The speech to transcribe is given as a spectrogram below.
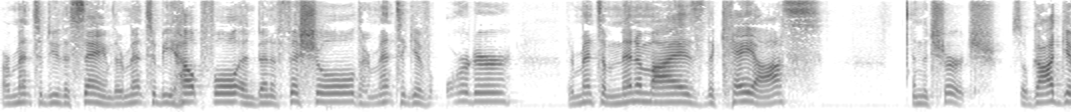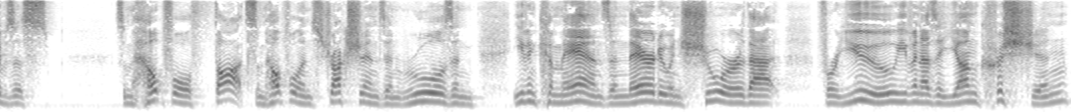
are meant to do the same. They're meant to be helpful and beneficial, they're meant to give order. They're meant to minimize the chaos in the church. So God gives us some helpful thoughts, some helpful instructions and rules and even commands, and they're there to ensure that for you, even as a young Christian,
